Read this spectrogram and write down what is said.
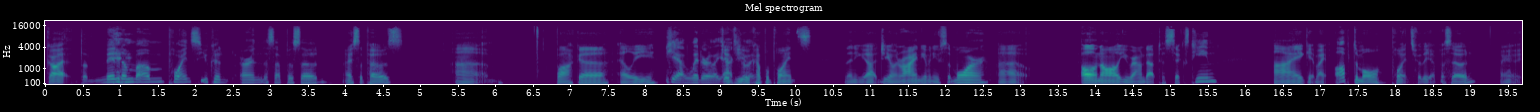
got the minimum points you could earn this episode, I suppose. Um, Baka, Elie yeah, literally. gives actually. you a couple points. And then you got Geo and Ryan giving you some more. Uh, all in all, you round out to 16. I get my optimal points for the episode. I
